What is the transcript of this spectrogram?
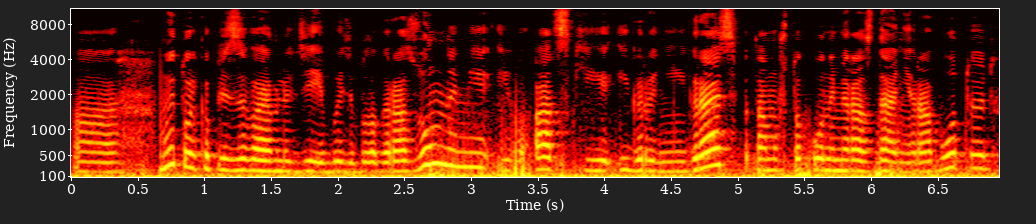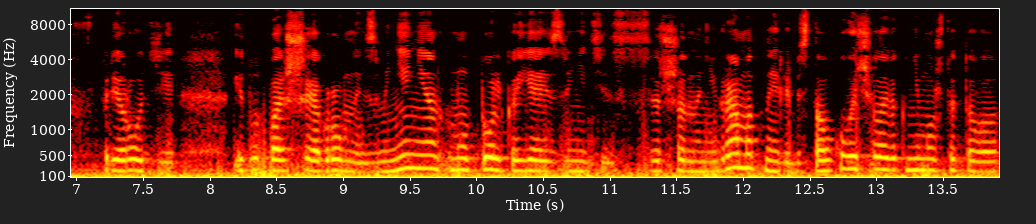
А, мы только призываем людей быть благоразумными и в адские игры не играть, потому что коны мироздания работают, в природе идут большие, огромные изменения. Но только я, извините, совершенно неграмотный или бестолковый человек не может этого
